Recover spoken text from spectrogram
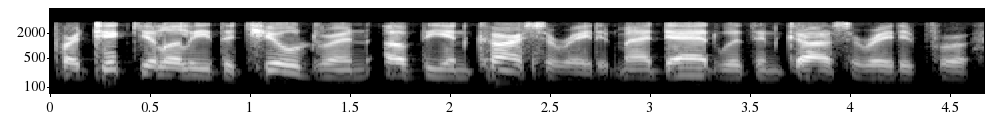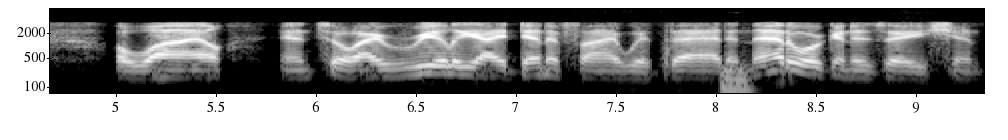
particularly the children of the incarcerated. My dad was incarcerated for a while, and so I really identify with that. And that organization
